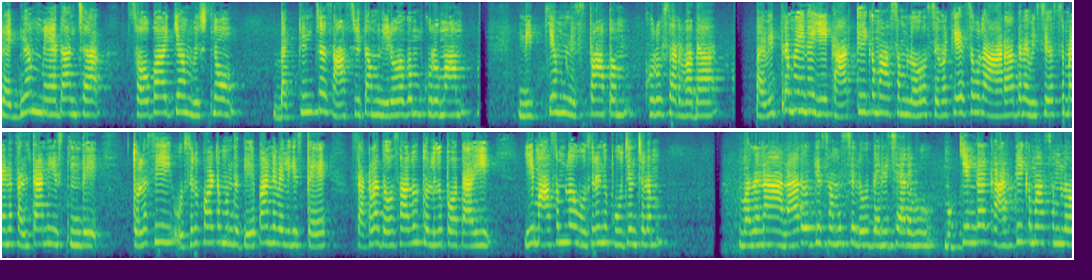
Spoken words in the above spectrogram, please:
ప్రజ్ఞం మేధాంచ సౌభాగ్యం విష్ణు. భక్తించ శాశ్వతం నిరోగం కురుమాం. నిత్యం నిష్పాపం కురు సర్వదా. పవిత్రమైన ఈ కార్తీక మాసంలో శివకేశవుల ఆరాధన విశేషమైన ఫలితాన్ని ఇస్తుంది. తులసి ఉసిరికోట ముందు దీపాన్ని వెలిగిస్తే సకల దోషాలు తొలగిపోతాయి. ఈ మాసంలో ఉసిరిని పూజించడం వలన అనారోగ్య సమస్యలు దరిచారవు. ముఖ్యంగా కార్తీక మాసంలో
